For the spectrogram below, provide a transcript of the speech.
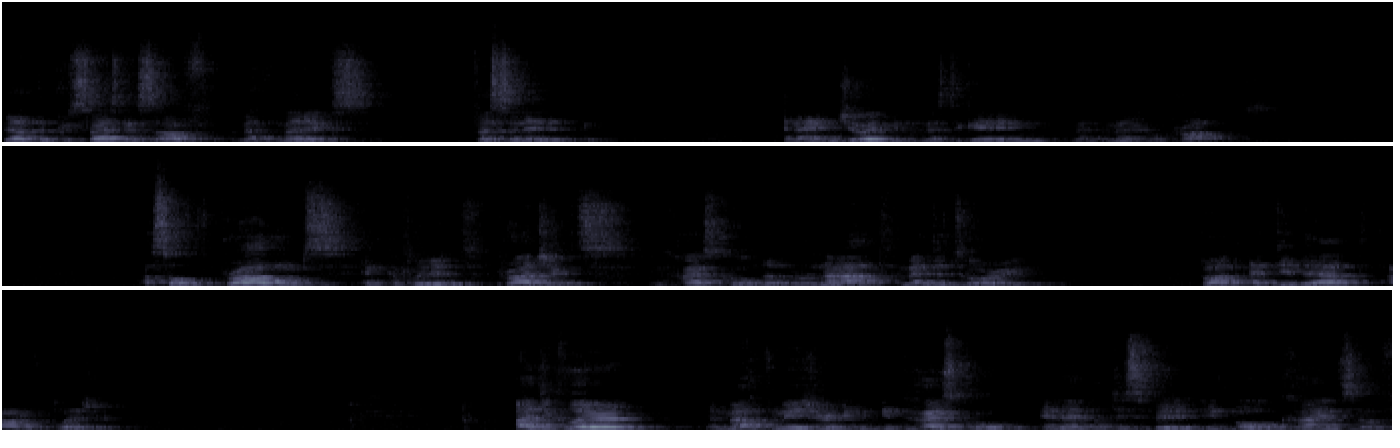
that the preciseness of mathematics fascinated me, and I enjoyed investigating mathematical problems. I solved problems and completed projects in high school that were not mandatory, but I did that out of pleasure. I declared a math major in, in high school, and I participated in all kinds of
